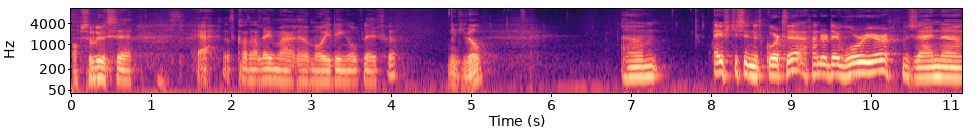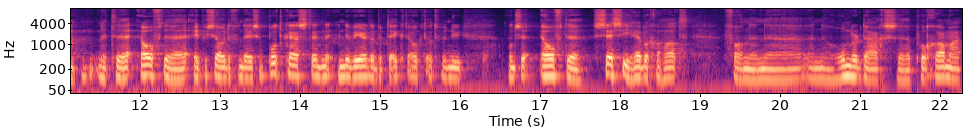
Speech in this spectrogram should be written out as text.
Absoluut. Dus, ja, dat kan alleen maar mooie dingen opleveren. Dankjewel. Um, eventjes in het korte, 100 Day Warrior. We zijn uh, met de elfde episode van deze podcast in de, in de weer. Dat betekent ook dat we nu onze elfde sessie hebben gehad van een, uh, een honderddaags uh, programma.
